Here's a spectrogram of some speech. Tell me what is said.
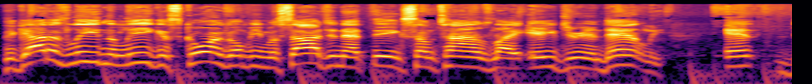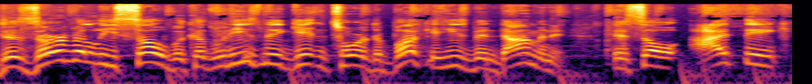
the guy that's leading the league in scoring gonna be massaging that thing sometimes like Adrian Dantley. And deservedly so, because when he's been getting toward the bucket, he's been dominant. And so I think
